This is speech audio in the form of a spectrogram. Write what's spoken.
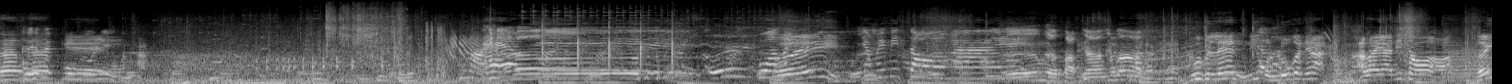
สร้างเฮ้ยภาไปพปรุงเก่นู้นดิงมันหักแฮปกลัวไม่เฮ้ย ยังไม่มีจองไงเออเผื่อตัดงานที่บ้านพูดเป็นเล่น นี่ขนลุกอันเนี้ย อะไรอะนี่จอเหรอ เฮ้ย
